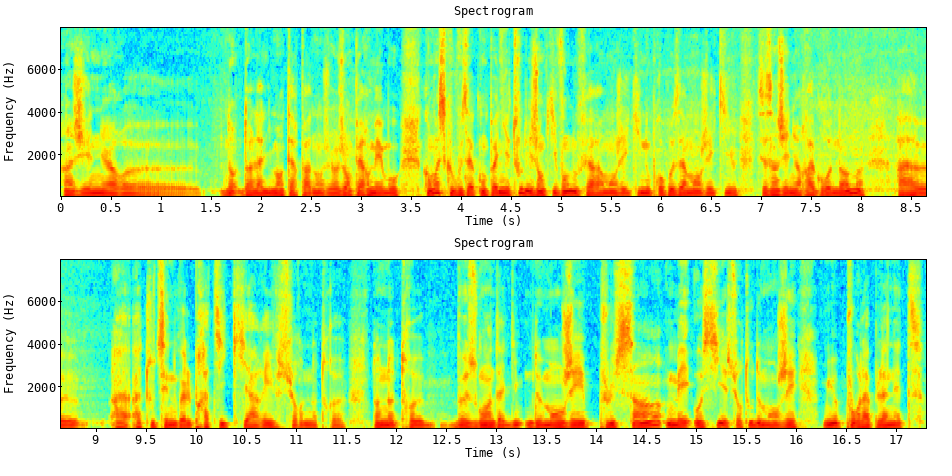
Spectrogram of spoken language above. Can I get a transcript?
ingénieurs dans, l'alimentaire, pardon, j'en perds mes mots. Comment est-ce que vous accompagnez tous les gens qui vont nous faire à manger, qui nous proposent à manger, qui, ces ingénieurs agronomes, à à, toutes ces nouvelles pratiques qui arrivent sur notre, dans notre besoin de manger plus sain, mais aussi et surtout de manger mieux pour la planète.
